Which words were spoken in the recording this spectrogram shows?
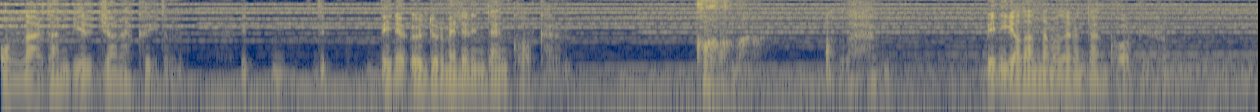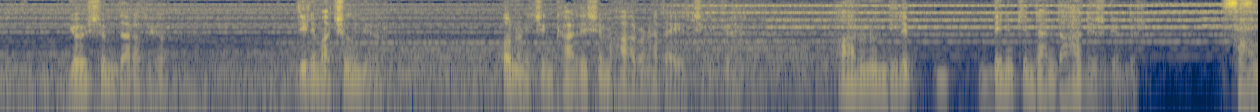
onlardan bir cana kıydım. Beni öldürmelerinden korkarım. Korkma. Allah'ım beni yalanlamalarından korkuyorum. Göğsüm daralıyor. Dilim açılmıyor. Onun için kardeşim Harun'a da elçilik ver. Harun'un dili benimkinden daha düzgündür. Sen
